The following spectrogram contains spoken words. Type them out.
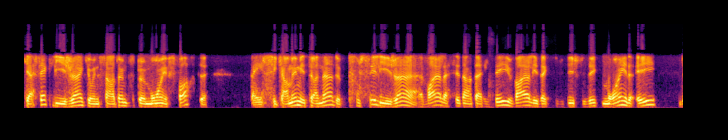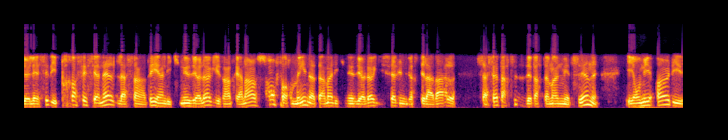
qui affecte les gens qui ont une santé un petit peu moins forte, ben, c'est quand même étonnant de pousser les gens vers la sédentarité, vers les activités physiques moindres et de laisser des professionnels de la santé, hein, les kinésiologues, les entraîneurs sont formés, notamment les kinésiologues ici à l'Université Laval. Ça fait partie du département de médecine et on est un des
